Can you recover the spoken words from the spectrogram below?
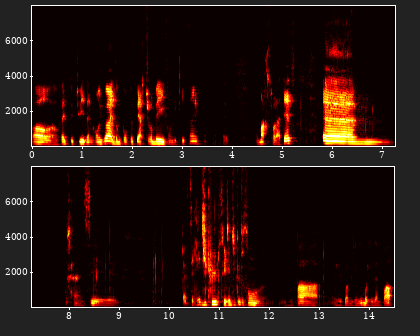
rapport au fait que tu es un grand joueur et donc pour te perturber, ils font des singe. On marche sur la tête. Euh, c'est ridicule, c'est ridicule. De toute façon, je pas, je vais pas gêner, moi je les aime pas.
